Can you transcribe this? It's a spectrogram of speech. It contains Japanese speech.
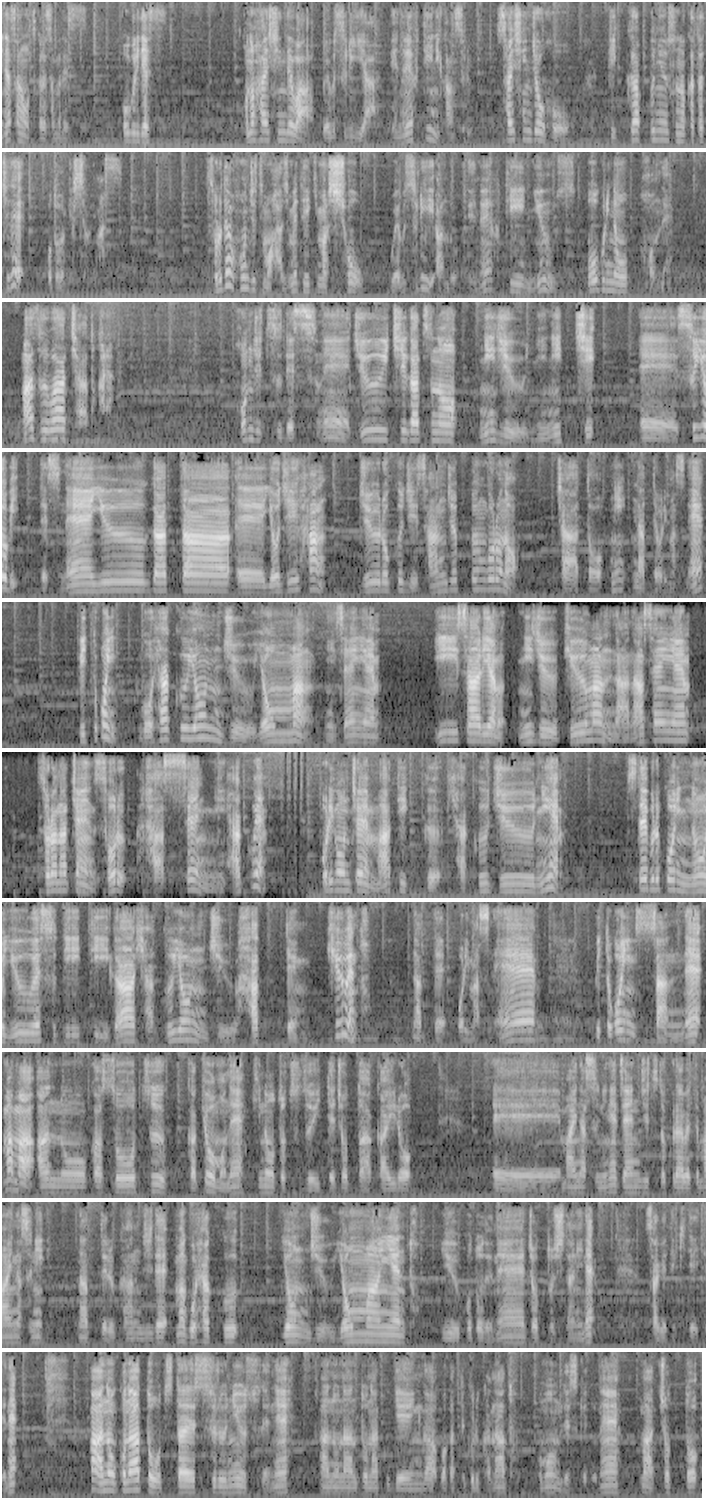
皆さんお疲れ様です。大栗です。この配信では Web3 や NFT に関する最新情報をピックアップニュースの形でお届けしております。それでは本日も始めていきましょう。Web3&NFT ニュース大栗の本音。まずはチャートから。本日ですね、11月の22日、えー、水曜日ですね、夕方、えー、4時半、16時30分頃のチャートになっておりますね。ビットコイン544万2000円、イーサリアム29万7000円、ソラナチェーンソル8200円、ポリゴンチェーンマティック112円、ステーブルコインの USDT が148.9円となっておりますね。ビットコインさんね、まあまあ、あの、仮想通貨、今日もね、昨日と続いてちょっと赤色、えー、マイナスにね、前日と比べてマイナスになってる感じで、まあ、544万円ということでね、ちょっと下にね、下げてきていてね。まあ、あの、この後お伝えするニュースでね、あの、なんとなく原因が分かってくるかなと思うんですけどね。まあ、ちょっと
